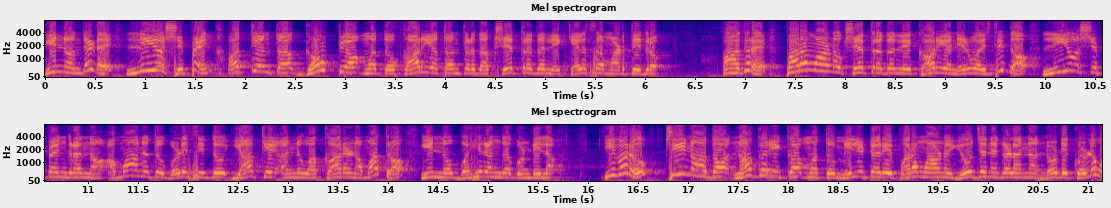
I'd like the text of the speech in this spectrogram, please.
ಇನ್ನೊಂದೆಡೆ ಲಿಯೋ ಶಿಪೆಂಗ್ ಅತ್ಯಂತ ಗೌಪ್ಯ ಮತ್ತು ಕಾರ್ಯತಂತ್ರದ ಕ್ಷೇತ್ರದಲ್ಲಿ ಕೆಲಸ ಮಾಡ್ತಿದ್ರು. ಆದರೆ ಪರಮಾಣು ಕ್ಷೇತ್ರದಲ್ಲಿ ಕಾರ್ಯನಿರ್ವಹಿಸುತ್ತಿದ್ದ ಲಿಯೋ ಶಿಪೆಂಗ್ರನ್ನ ಅಮಾನತುಗೊಳಿಸಿದ್ದು ಯಾಕೆ ಅನ್ನುವ ಕಾರಣ ಮಾತ್ರ ಇನ್ನೂ ಬಹಿರಂಗಗೊಂಡಿಲ್ಲ. ಇವರು ಚೀನಾದ ನಾಗರಿಕ ಮತ್ತು ಮಿಲಿಟರಿ ಪರಮಾಣು ಯೋಜನೆಗಳನ್ನು ನೋಡಿಕೊಳ್ಳುವ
